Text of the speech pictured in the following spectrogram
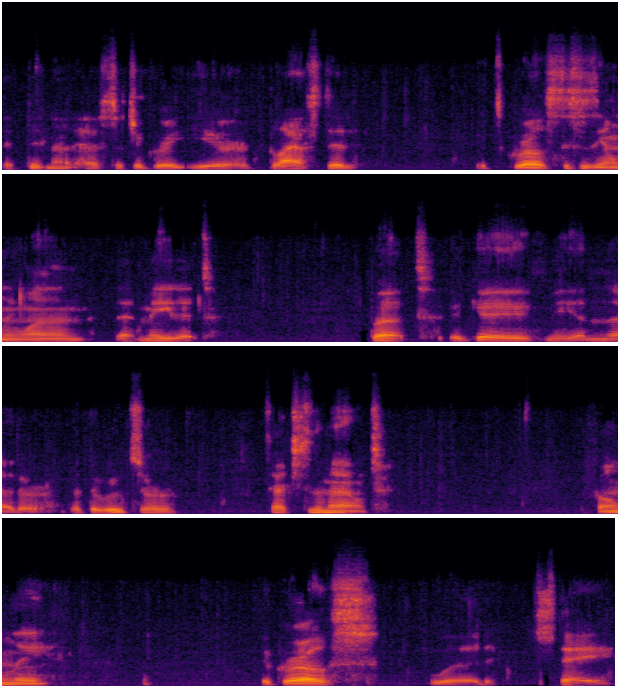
It did not have such a great year. It blasted. It's gross. This is the only one that made it. But it gave me another. But the roots are attached to the mount. If only the gross would stay.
